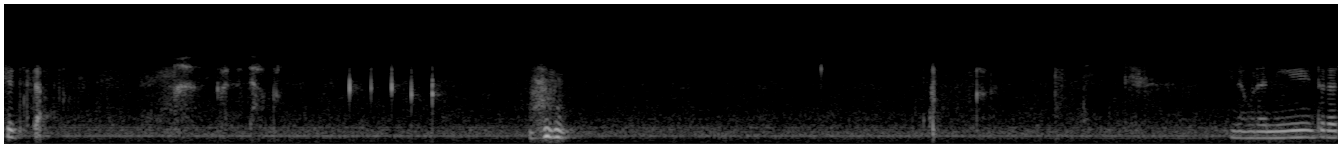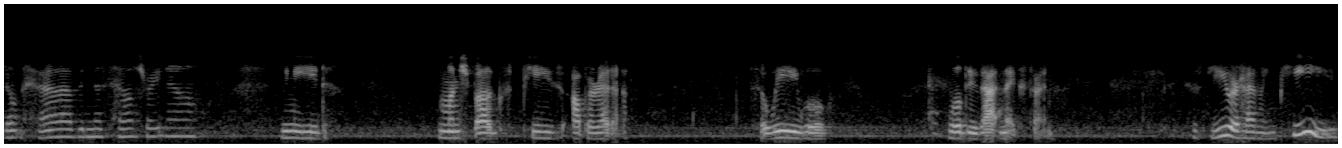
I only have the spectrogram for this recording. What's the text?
Good stuff. Good stuff. You know what I need that I don't have in this house right now? We need Munchbug's Peas Operetta. So we will we'll do that next time. Because you are having peas.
